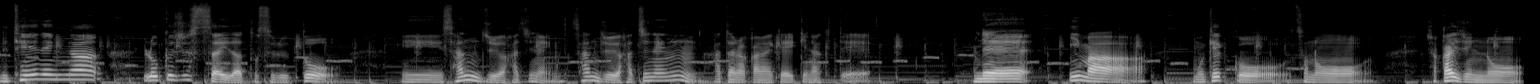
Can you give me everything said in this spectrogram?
で、定年が60歳だとすると、えー、38年 ?38 年働かなきゃいけなくて、で、今、もう結構、その、社会人の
